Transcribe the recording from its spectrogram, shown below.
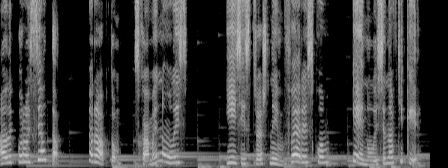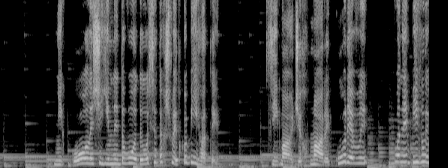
але поросята раптом схаменулись і зі страшним вереском кинулися навтіки. Ніколи ще їм не доводилося так швидко бігати. Зіймаючи хмари куряви, вони бігли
